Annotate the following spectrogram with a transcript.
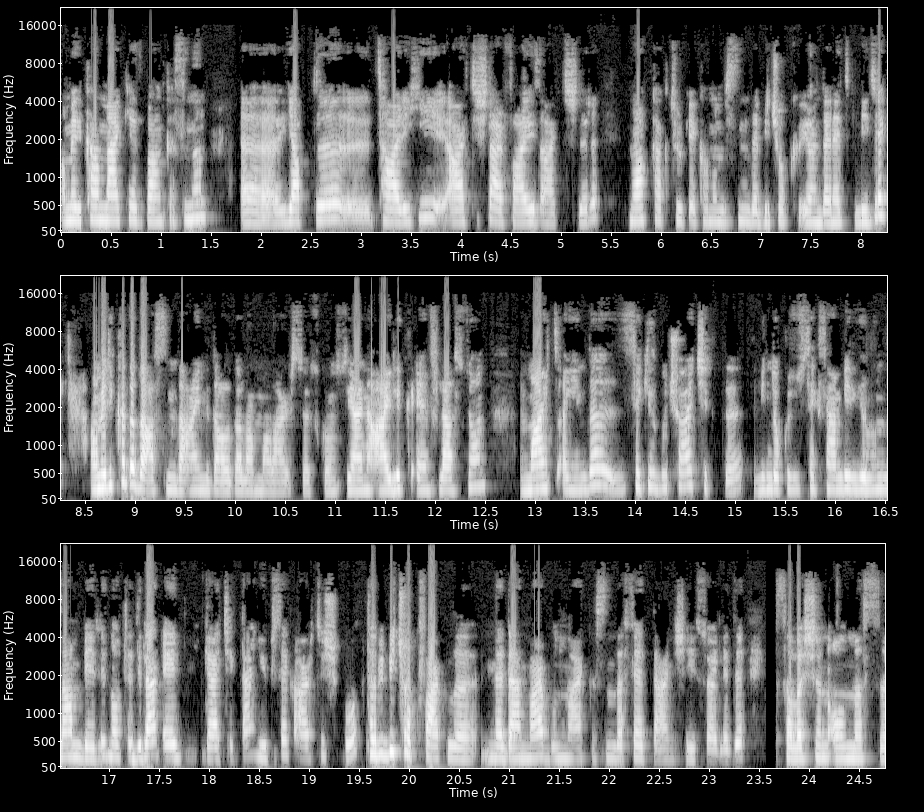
Amerikan Merkez Bankası'nın e, yaptığı e, tarihi artışlar, faiz artışları muhakkak Türk ekonomisini de birçok yönden etkileyecek. Amerika'da da aslında aynı dalgalanmalar söz konusu. Yani aylık enflasyon Mart ayında 8,5'a çıktı. 1981 yılından beri not edilen en gerçekten yüksek artış bu. Tabii birçok farklı neden var bunun arkasında. FED de aynı şeyi söyledi. Savaşın olması,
